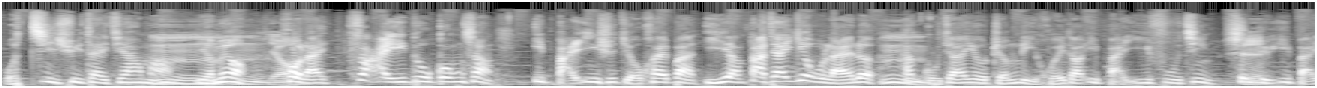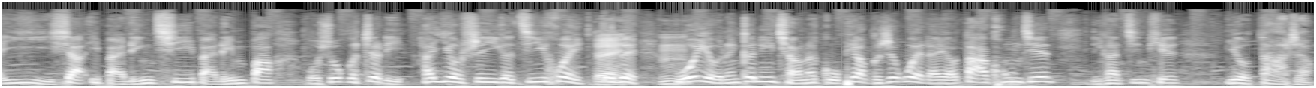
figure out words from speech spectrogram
我继续再加码，嗯、有没有？有。后来再一度攻上一百一十九块半，一样，大家又来了，嗯、它股价又整理回到一百一附近，甚至于一百一以下，一百零七、一百零八，我说过这里它又是一个机会，对，对不对？嗯、我有人跟你抢了股票，可是未来有大空间，你看今天又大涨。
